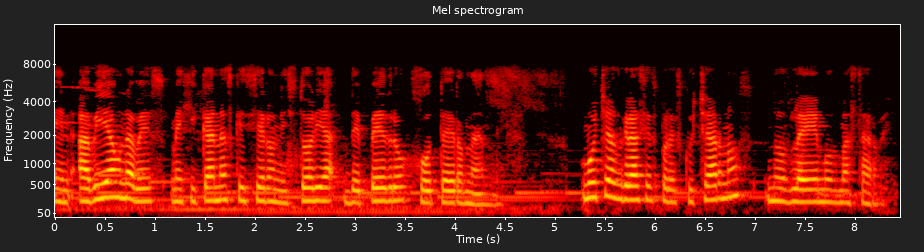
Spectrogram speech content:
en Había una vez mexicanas que hicieron historia de Pedro J. Hernández. Muchas gracias por escucharnos, nos leemos más tarde.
